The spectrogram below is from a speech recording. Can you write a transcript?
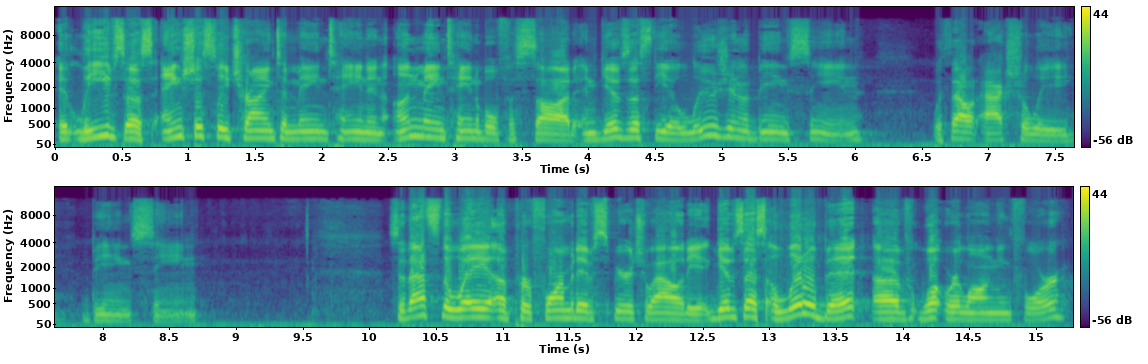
It leaves us anxiously trying to maintain an unmaintainable facade and gives us the illusion of being seen without actually being seen. So that's the way of performative spirituality. It gives us a little bit of what we're longing for.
